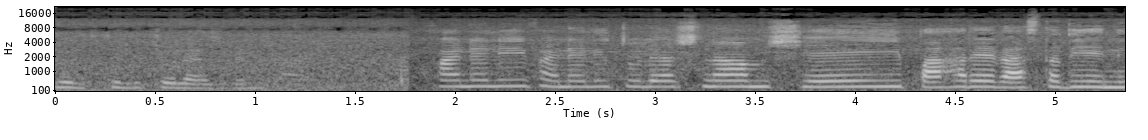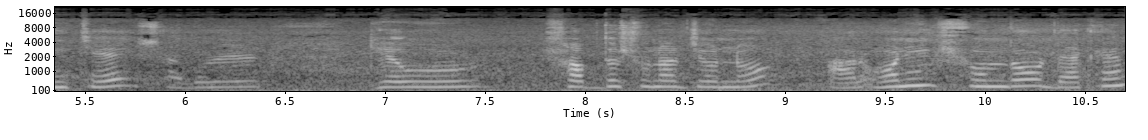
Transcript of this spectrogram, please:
জলদি জলদি চলে আসবেন। ফাইনালি ফাইনালি চলে আসলাম সেই পাহাড়ের রাস্তা দিয়ে নিচে, সাগরের ঢেউর শব্দ শোনার জন্য। আর অনেক সুন্দর, দেখেন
